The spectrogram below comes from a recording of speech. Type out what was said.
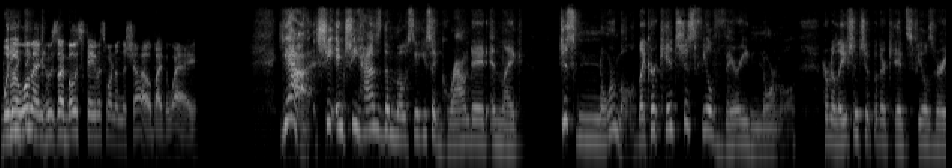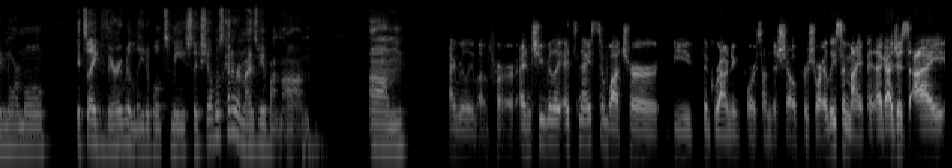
When for a woman who's the most famous one on the show by the way. Yeah she and she has the most like you said grounded and like just normal. Like her kids just feel very normal. Her relationship with her kids feels very normal. It's like very relatable to me. She's like she almost kind of reminds me of my mom. Um I really love her. And she really it's nice to watch her be the grounding force on the show for sure. At least in my opinion. Like I just I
